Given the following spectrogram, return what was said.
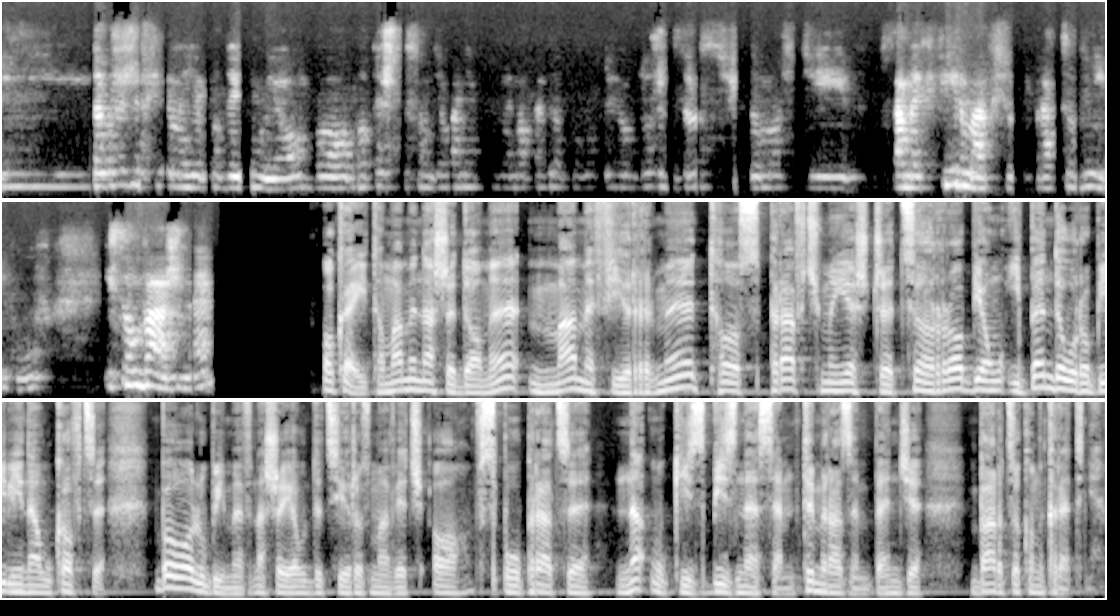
i dobrze, że firmy je podejmują, bo, bo też to są działania, które na pewno powodują duży wzrost świadomości w samych firmach, wśród pracowników i są ważne. Okej, okay, to mamy nasze domy, mamy firmy, to sprawdźmy jeszcze, co robią i będą robili naukowcy, bo lubimy w naszej audycji rozmawiać o współpracy nauki z biznesem. Tym razem będzie bardzo konkretnie.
